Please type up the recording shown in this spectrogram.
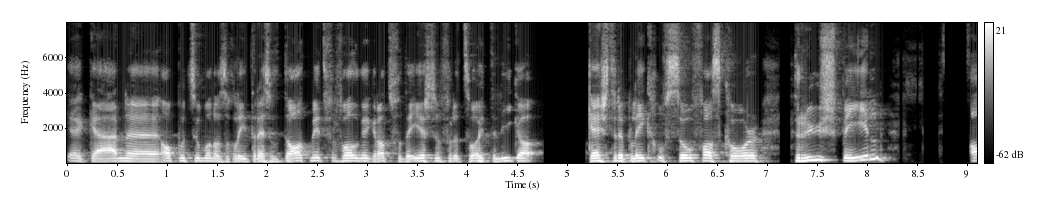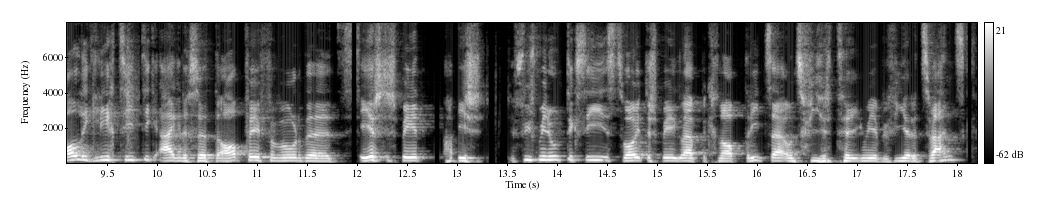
äh, gerne ab und zu mal noch so ein bisschen das Resultat mitverfolgen, gerade von der ersten und von der zweiten Liga. Gestern ein Blick auf Sofascore, drei Spiele, alle gleichzeitig eigentlich sollten abpfiffen worden. Das erste Spiel ist fünf Minuten gewesen, das zweite Spiel, glaube ich, knapp 13 und das vierte irgendwie bei 24.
